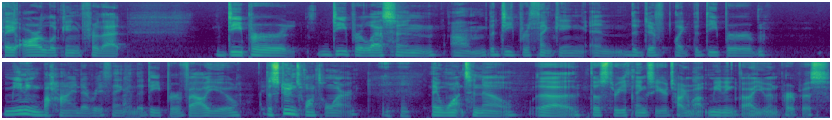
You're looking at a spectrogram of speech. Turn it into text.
They are looking for that deeper, deeper lesson, um, the deeper thinking, and the diff- like the deeper meaning behind everything, and the deeper value. The students want to learn. They want to know uh, those three things that you're talking about: meaning, value, and purpose.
